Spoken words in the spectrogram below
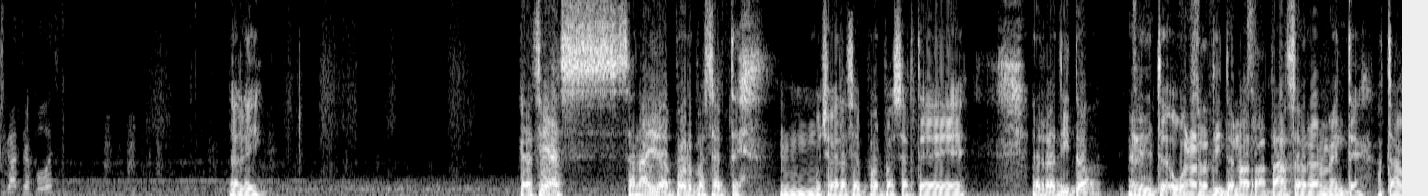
you got there, Bullet? Dale ahí. Gracias, Sanaida, por pasarte. Muchas gracias por pasarte el ratito. El ratito- bueno, el ratito no, ratazo realmente. Hasta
